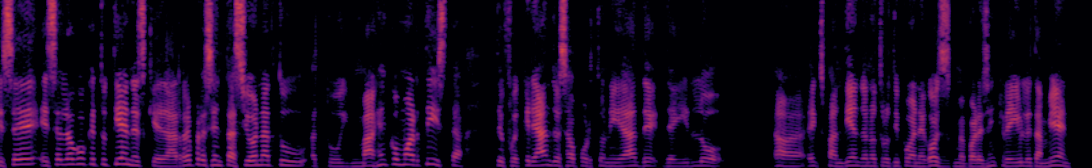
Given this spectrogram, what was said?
ese, ese logo que tú tienes que da representación a tu, a tu imagen como artista, te fue creando esa oportunidad de, de irlo uh, expandiendo en otro tipo de negocios, que me parece increíble también,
